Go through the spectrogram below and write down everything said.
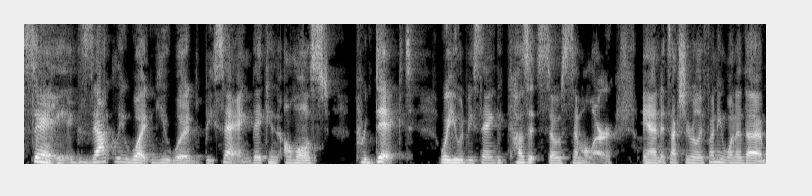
say exactly what you would be saying. They can almost predict what you would be saying because it's so similar. And it's actually really funny. One of the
